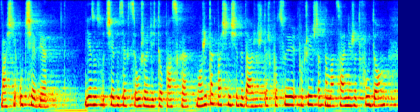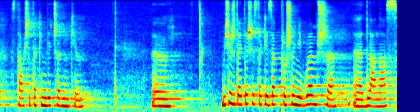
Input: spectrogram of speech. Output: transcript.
właśnie u Ciebie. Jezus u Ciebie zechce urządzić tą Paschę. Może tak właśnie się wydarzy, że też poczuje, poczujesz tak namacalnie, że Twój dom stał się takim wieczornikiem. E, Myślę, że tutaj też jest takie zaproszenie głębsze e, dla nas.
